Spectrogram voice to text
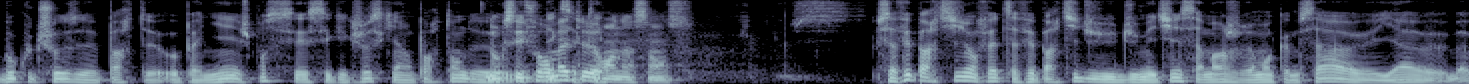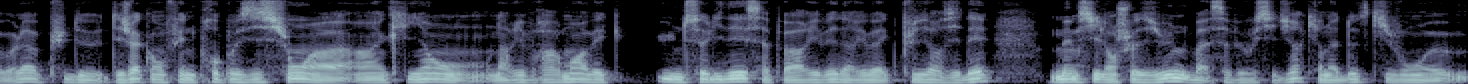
beaucoup de choses partent au panier. Et je pense que c'est quelque chose qui est important de. Donc c'est formateur en un sens ça fait partie en fait, ça fait partie du, du, métier, ça marche vraiment comme ça. Il y a, bah voilà, plus de déjà quand on fait une proposition à, à un client, on arrive rarement avec une seule idée, ça peut arriver d'arriver avec plusieurs idées. Même s'il en choisit une, bah, ça veut aussi dire qu'il y en a d'autres qui vont euh,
